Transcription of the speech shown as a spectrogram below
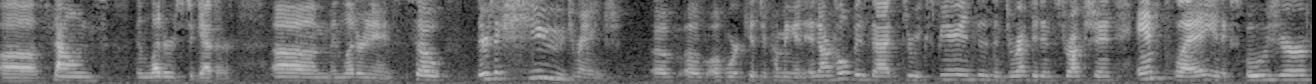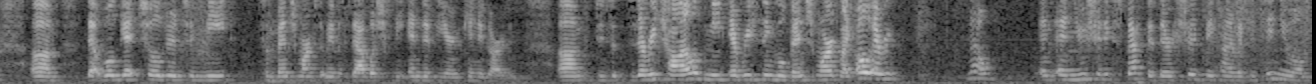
uh, sounds and letters together um, and letter names. So there's a huge range of, of, of, where kids are coming in. And our hope is that through experiences and directed instruction and play and exposure, um, that we'll get children to meet some benchmarks that we've established for the end of year in kindergarten. Um, does, does every child meet every single benchmark? Like, oh, every. No. And, and you should expect that there should be kind of a continuum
